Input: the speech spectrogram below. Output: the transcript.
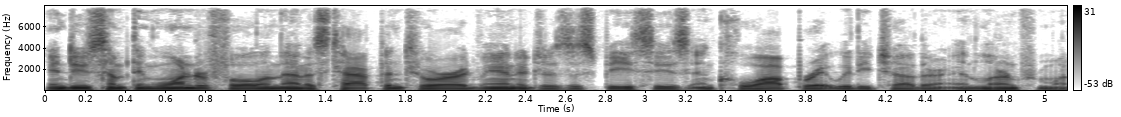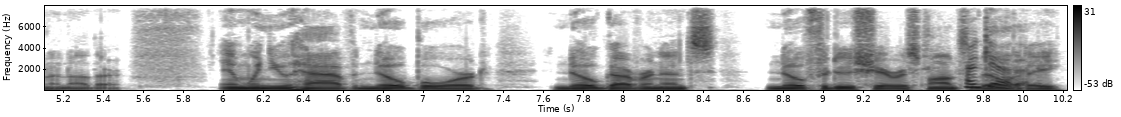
and do something wonderful, and that is tap into our advantage as a species and cooperate with each other and learn from one another. And when you have no board, no governance, no fiduciary responsibility,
